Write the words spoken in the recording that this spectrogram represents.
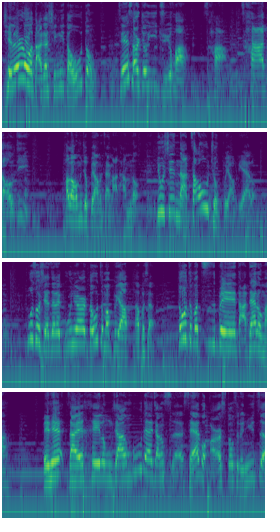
去哪儿了？大家心里都懂。这事儿就一句话：查，查到底。好了，我们就不要再骂他们了。有些人呐，早就不要脸了。我说现在的姑娘儿都这么不要啊，不是，都这么直白大胆了吗？那天在黑龙江牡丹江市，三个二十多岁的女子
